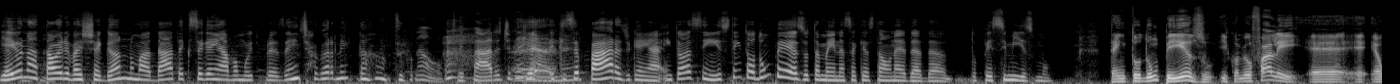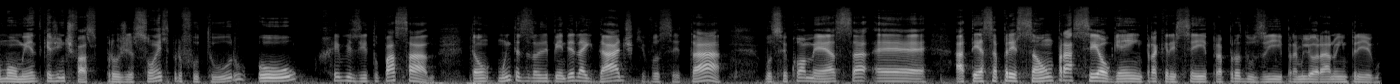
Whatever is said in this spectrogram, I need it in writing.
E aí o Natal ele vai chegando numa data que você ganhava muito presente, agora nem tanto. Não, você para de Que, ganhar, é que né? você para de ganhar. Então, assim, isso tem todo um peso também nessa questão, né, da, da- do pessimismo. tem todo um peso. E como eu falei, é, é, é o momento que a gente faz projeções para o futuro ou revisita o passado. Então, muitas vezes, a depender da idade que você tá, você começa é, a ter essa pressão para ser alguém, para crescer, para produzir, para melhorar no emprego.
